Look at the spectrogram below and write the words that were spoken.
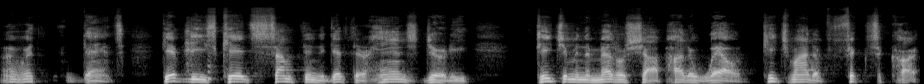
Oh, what dance? Give these kids something to get their hands dirty. Teach them in the metal shop how to weld. Teach them how to fix a car.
